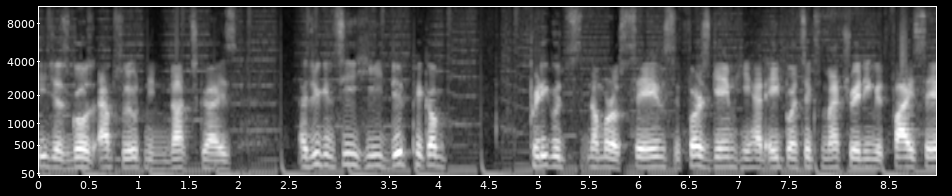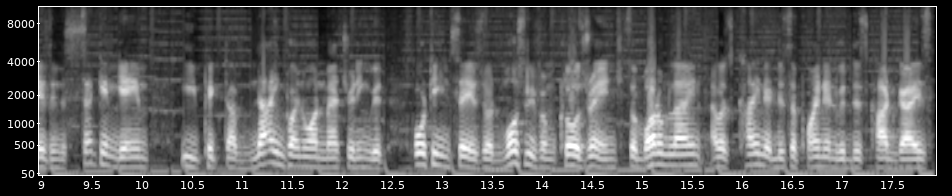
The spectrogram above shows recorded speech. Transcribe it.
he just goes absolutely nuts guys. As you can see he did pick up pretty good number of saves. The first game he had 8.6 match rating with 5 saves. In the second game he picked up 9.1 match rating with 14 saves but mostly from close range. So bottom line I was kind of disappointed with this card guys.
